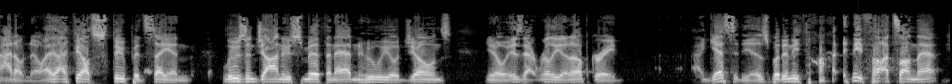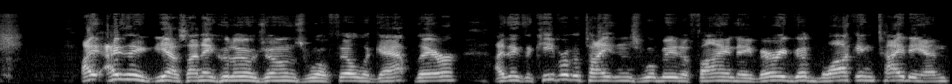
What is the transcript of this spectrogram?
I don't know. I, I feel stupid saying losing Jonnu Smith and adding Julio Jones – you know, is that really an upgrade? I guess it is, but any thought, any thoughts on that? I, I think, yes, I think Julio Jones will fill the gap there. I think the key for the Titans will be to find a very good blocking tight end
